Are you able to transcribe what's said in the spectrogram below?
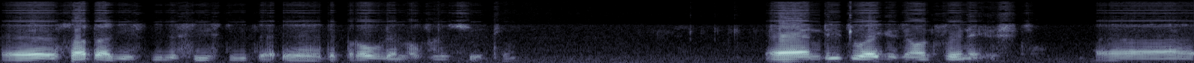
Uh, SADC is still seized with the, uh, the problem of Lesotho. And this work is not finished. Uh,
